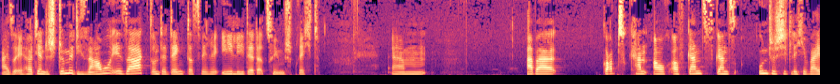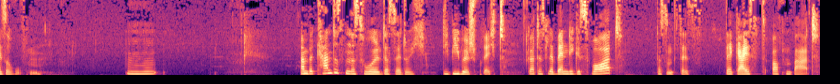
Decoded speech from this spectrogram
Also er hört ja eine Stimme, die Samuel sagt, und er denkt, das wäre Eli, der da zu ihm spricht. Ähm, aber Gott kann auch auf ganz, ganz unterschiedliche Weise rufen. Mhm. Am bekanntesten ist wohl, dass er durch die Bibel spricht. Gottes lebendiges Wort, das uns das, der Geist offenbart.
